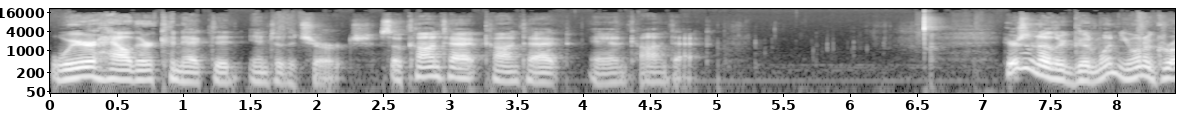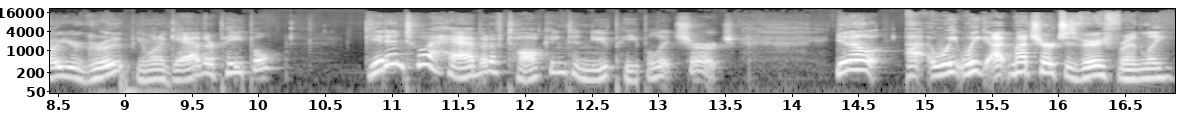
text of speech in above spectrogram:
we're how they're connected into the church. So contact, contact, and contact. Here's another good one. You want to grow your group? You want to gather people? Get into a habit of talking to new people at church. You know, I, we, we I, my church is very friendly.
